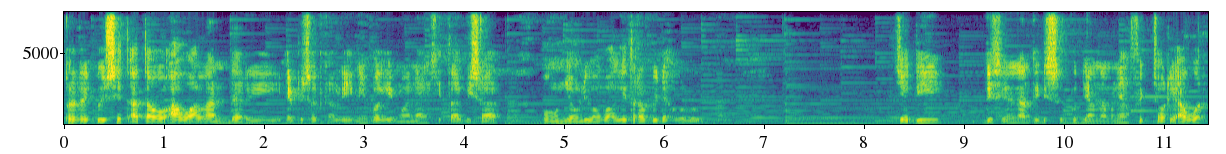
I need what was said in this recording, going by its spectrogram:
prerequisite atau awalan dari episode kali ini bagaimana kita bisa bangun jam 5 pagi terlebih dahulu. Jadi di sini nanti disebut yang namanya victory hour.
